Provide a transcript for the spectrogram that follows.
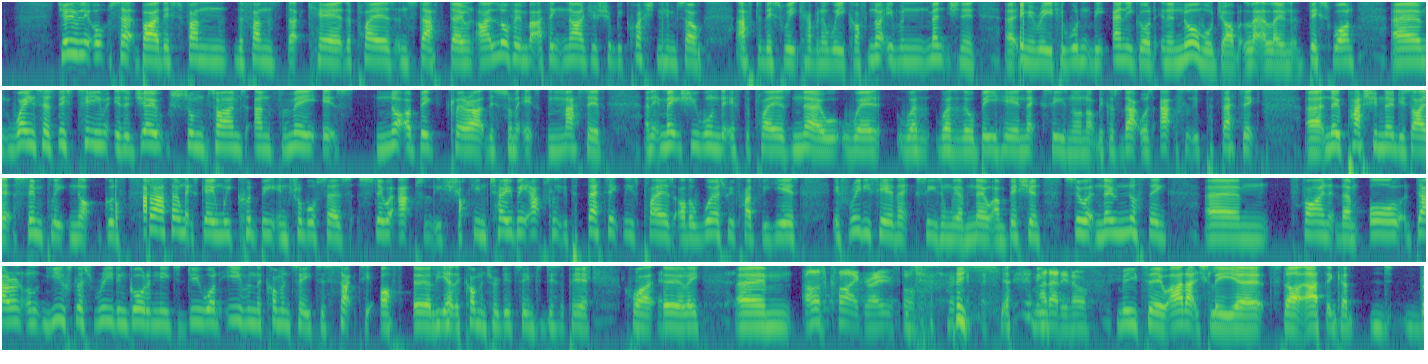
Genuinely upset by this fan, the fans that care, the players and staff don't. I love him, but I think Nigel should be questioning himself after this week having a week off. Not even mentioning uh, Jamie Reid, who wouldn't be any good in a normal job, let alone this one. Um, Wayne says this team is a joke sometimes, and for me, it's not a big clear out this summer. It's massive, and it makes you wonder if the players know where whether whether they'll be here next season or not. Because that was absolutely pathetic. Uh, no passion, no desire, simply not good enough. Southend next game, we could be in trouble, says Stewart. Absolutely shocking. Toby, absolutely pathetic. These players are the worst we've had for years. If Reedy's here next season, we have no ambition. Stewart, no nothing. Um, fine them all. Darren, useless. Reid and Gordon need to do one. Even the commentators sacked it off earlier. The commentary did seem to disappear quite early. Um, I was quite grateful. yeah, me, I'd had enough. Me too. I'd actually uh, start. I think I'd,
